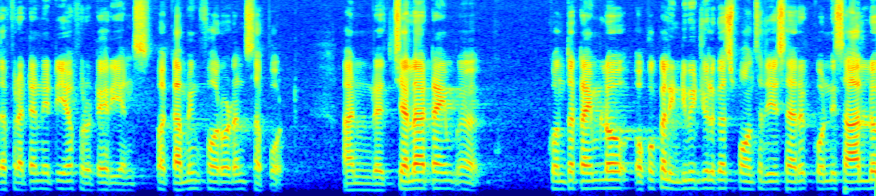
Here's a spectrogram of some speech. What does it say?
the fraternity of Rotarians for coming forward and support and చాలా టైం uh, కొంత టైంలో ఒక్కొక్కరు ఇండివిజువల్గా స్పాన్సర్ చేశారు. కొన్నిసార్లు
